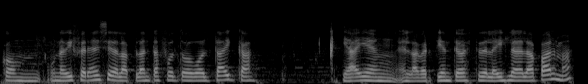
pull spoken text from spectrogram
con una diferencia de la planta fotovoltaica que hay en, en la vertiente oeste de la isla de La Palma,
